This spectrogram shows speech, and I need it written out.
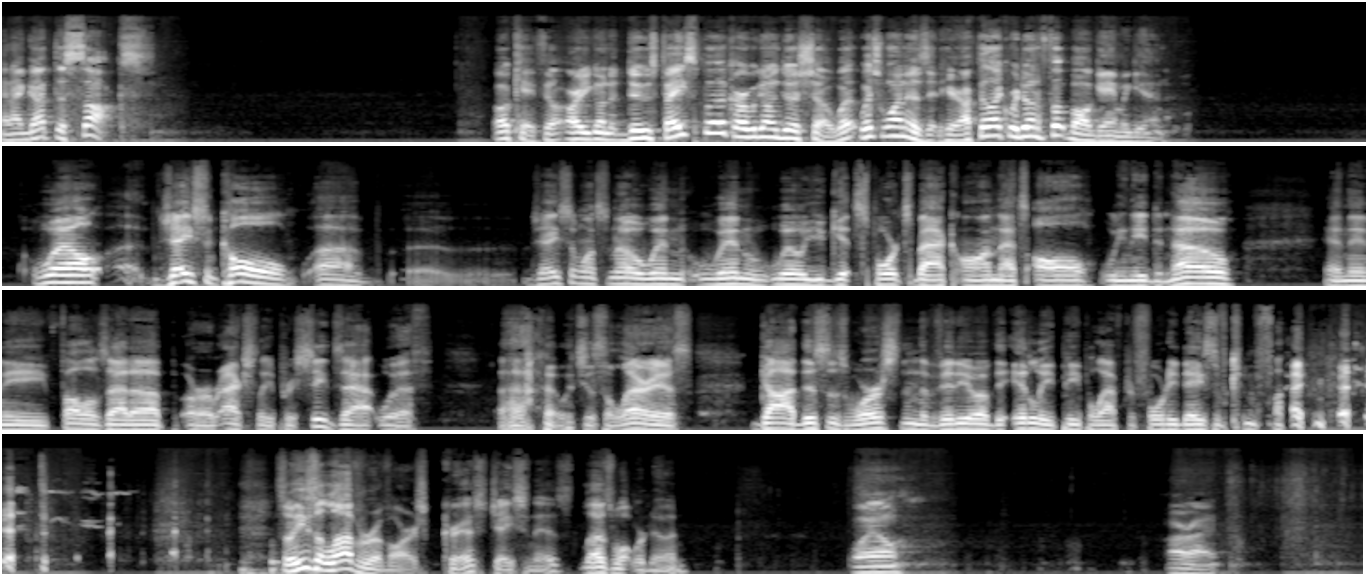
and I got the socks. Okay, Phil, are you going to do Facebook or are we going to do a show? What, which one is it here? I feel like we're doing a football game again. Well, uh, Jason Cole, uh, uh, Jason wants to know when when will you get sports back on? That's all we need to know. And then he follows that up, or actually precedes that with, uh, which is hilarious. God, this is worse than the video of the Italy people after 40 days of confinement. so he's a lover of ours, Chris. Jason is loves what we're doing. Well, all right.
